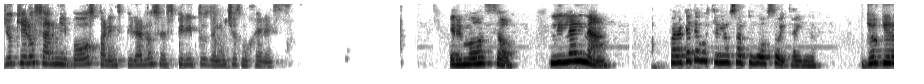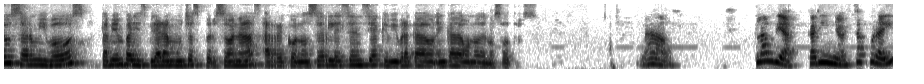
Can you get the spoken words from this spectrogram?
Yo quiero usar mi voz para inspirar los espíritus de muchas mujeres. Hermoso. Lilaina, ¿para qué te gustaría usar tu voz hoy, cariño? Yo quiero usar mi voz también para inspirar a muchas personas a reconocer la esencia que vibra en cada uno de nosotros. Wow. Claudia, cariño, ¿estás por ahí?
